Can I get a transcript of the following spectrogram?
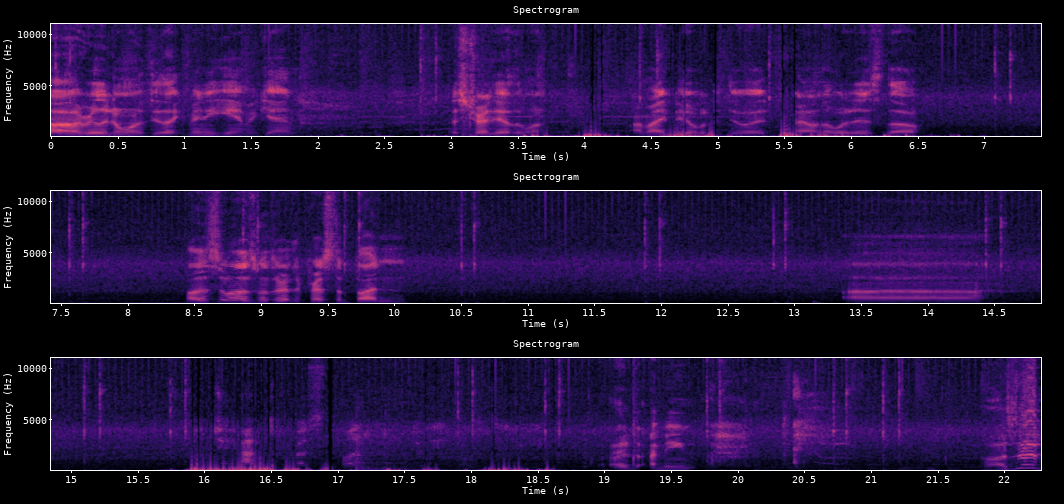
Oh, I really don't want to do that mini game again. Let's try the other one. I might be able to do it. I don't know what it is though. Oh, this is one of those ones where I have to press the button. Uh, you have to press the button when you're doing those I, I mean, Pause it.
